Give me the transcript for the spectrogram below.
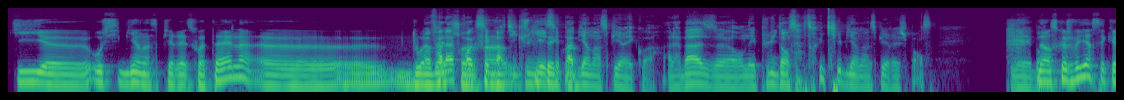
qui, euh, aussi bien inspirées soient-elles, euh, doivent enfin, là, être, je crois que c'est enfin, particulier, c'est pas bien inspiré, quoi. À la base, euh, on n'est plus dans un truc qui est bien inspiré, je pense. Mais bon. Non, ce que je veux dire, c'est que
